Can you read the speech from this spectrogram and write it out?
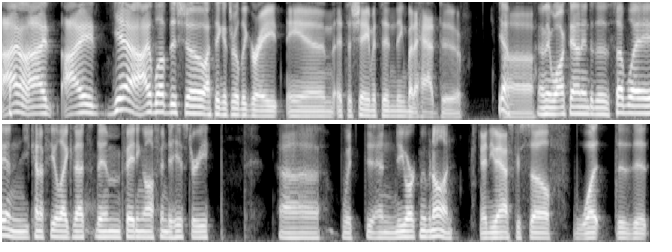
I, I, I, yeah, I love this show. I think it's really great, and it's a shame it's ending, but it had to. Yeah. uh, And they walk down into the subway, and you kind of feel like that's them fading off into history. Uh, with and New York moving on. And you ask yourself, what does it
